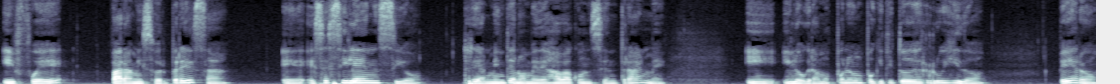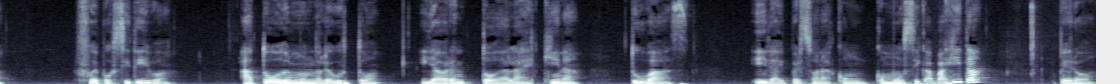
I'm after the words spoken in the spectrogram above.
y fue para mi sorpresa eh, ese silencio realmente no me dejaba concentrarme y, y logramos poner un poquitito de ruido, pero fue positivo. A todo el mundo le gustó y ahora en todas las esquinas tú vas y hay personas con, con música bajita, pero,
